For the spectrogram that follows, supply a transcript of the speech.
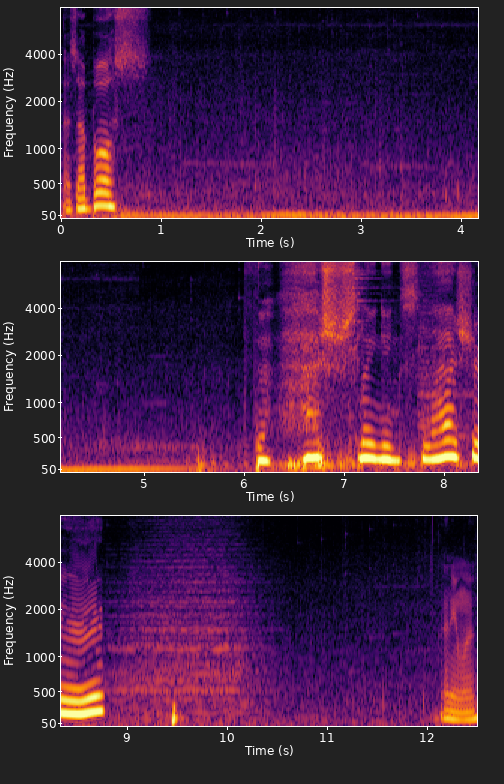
There's a bus. The hash slinging slasher. Anyway.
